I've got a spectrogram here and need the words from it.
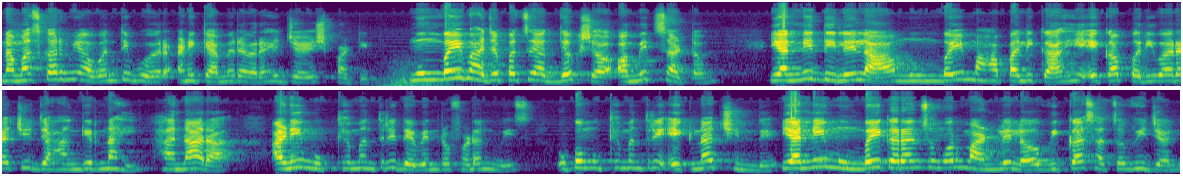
नमस्कार मी अवंती भोयर आणि कॅमेऱ्यावर आहे जयेश पाटील. मुंबई भाजपचे अध्यक्ष अमित साटम यांनी दिलेला मुंबई महापालिका ही एका परिवाराची जहांगीर नाही हा नारा आणि मुख्यमंत्री देवेंद्र फडणवीस उपमुख्यमंत्री एकनाथ शिंदे यांनी मुंबईकरांसमोर मांडलेलं विकासाचं व्हिजन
